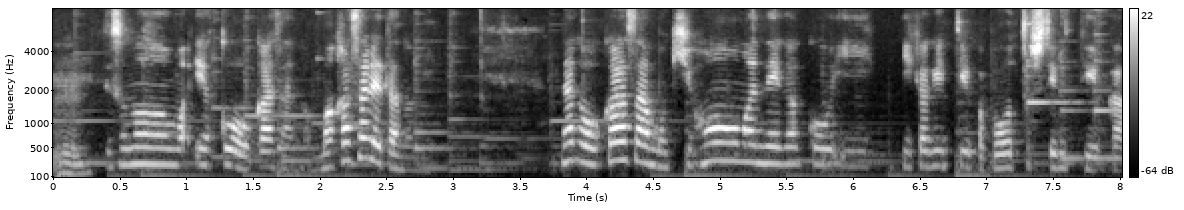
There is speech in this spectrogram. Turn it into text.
うん。でその役をお母さんが任されたのに、なんかお母さんも基本は根がこういいいい加減っていうか、ぼーっとしてるっていうか、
